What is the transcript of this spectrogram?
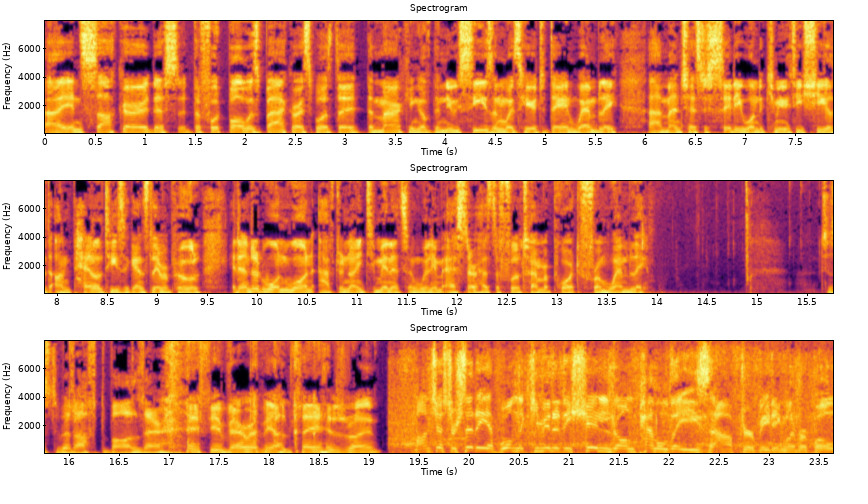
Uh, in soccer, this, the football was back, or I suppose the, the marking of the new season was here today in Wembley. Uh, Manchester City won the Community Shield on penalties against Liverpool. It ended 1 1 after 90 minutes, and William Esther has the full time report from Wembley. Just a bit off the ball there. if you bear with me, I'll play it, Ryan. Manchester City have won the Community Shield on penalties after beating Liverpool.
